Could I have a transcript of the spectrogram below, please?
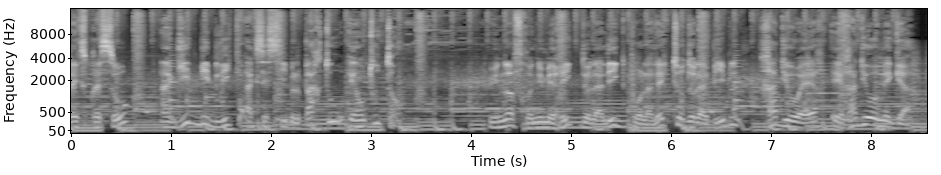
L'Expresso, un guide biblique accessible partout et en tout temps. Une offre numérique de la Ligue pour la lecture de la Bible, Radio Air et Radio Omega.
